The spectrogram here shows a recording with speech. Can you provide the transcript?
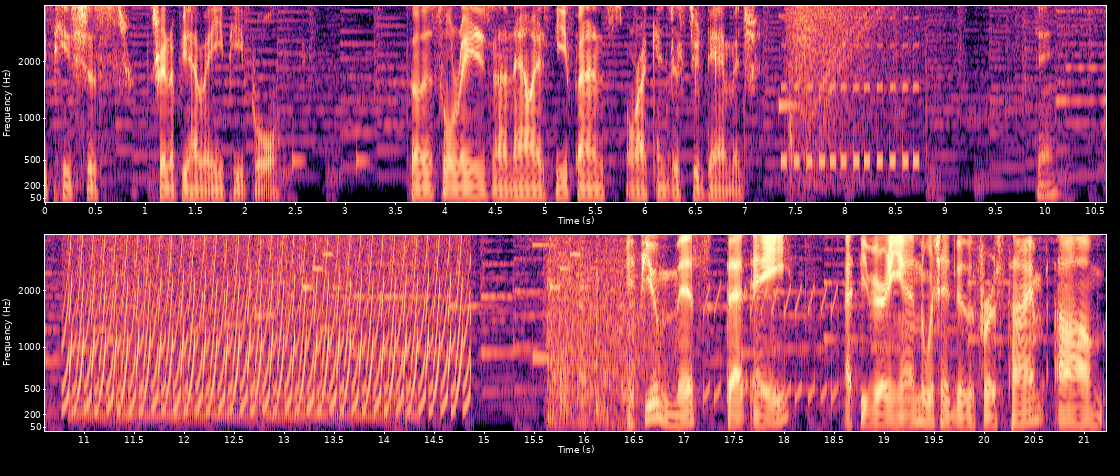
AP is just straight up you have an AP pool. So this will raise an ally's defense, or I can just do damage. Okay. If you miss that A at the very end, which I did the first time, um,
